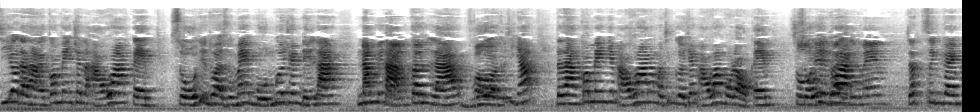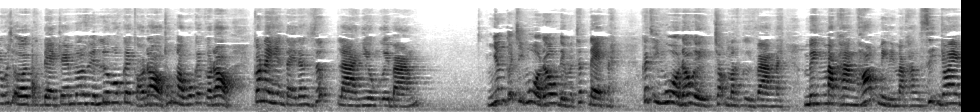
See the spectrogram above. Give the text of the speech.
Chị yêu đặt hàng comment cho là áo hoa kèm, số điện thoại dùm em 40 cho em đến là 58 cân là vừa các chị nhá hàng comment cho em áo hoa mà chị người cho em áo hoa màu đỏ kèm. Số, điện thoại dùm em. rất xinh cho em luôn chị ơi cực đẹp cho em luôn. Huyền lương ok có đỏ thúc ngọc ok có đỏ. Con này hiện tại đang rất là nhiều người bán. Nhưng các chị mua ở đâu để mà chất đẹp này? Các chị mua ở đâu để chọn mặt gửi vàng này? Mình mặc hàng hot mình phải mặc hàng xịn cho em.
